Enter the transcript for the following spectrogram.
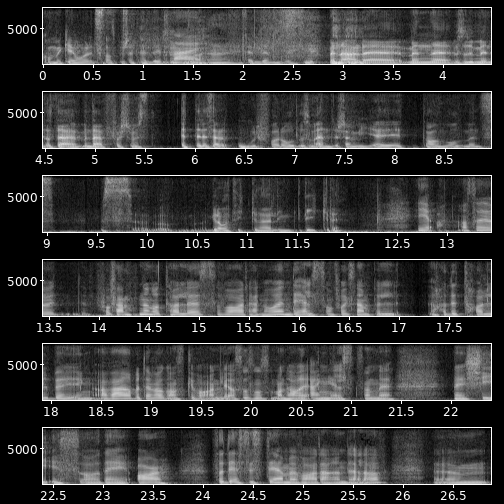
Kom ikke i årets statsbudsjett heller. Nei. Eh, elendig. Men er det men, eh, så du, men, altså det er, men det er først og fremst etter det så er det ordforrådet som endrer seg mye i talemålet, mens, mens eh, grammatikken er likere? Ja, altså På 1500-tallet så var det nå en del som f.eks. hadde tallbøying av verb. Det var ganske vanlig. altså Sånn som man har i engelsk, sånn med, med 'she is' og 'they are'. Så det systemet var der en del av. Um,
